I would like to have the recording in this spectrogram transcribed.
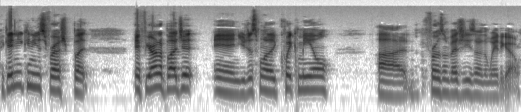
again, you can use fresh, but if you're on a budget and you just want a quick meal, uh, frozen veggies are the way to go.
